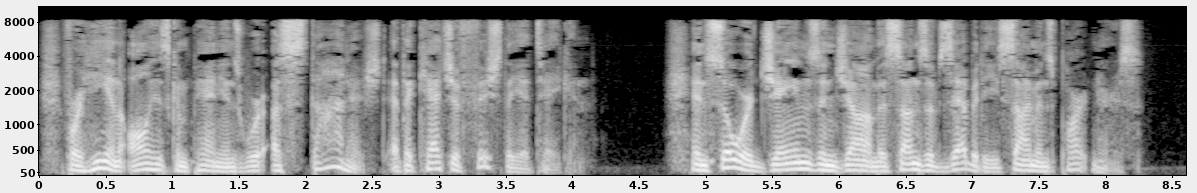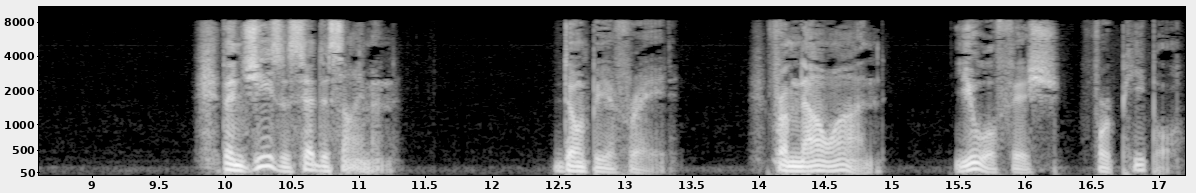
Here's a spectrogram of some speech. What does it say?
For he and all his companions were astonished at the catch of fish they had taken. And so were james and john the sons of zebedee simon's partners. Then jesus said to simon don't be afraid. From now on you will fish for people.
